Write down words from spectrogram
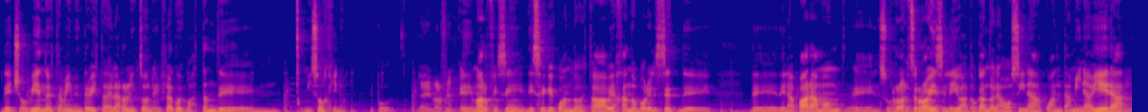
De hecho, viendo esta misma entrevista de la Rolling Stone, el flaco es bastante mm, misógino. Tipo, Eddie Murphy. Eddie Murphy, sí, dice que cuando estaba viajando por el set de, de- de la Paramount, eh, en su Rolls Royce, le iba tocando la bocina a cuanta mina viera,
